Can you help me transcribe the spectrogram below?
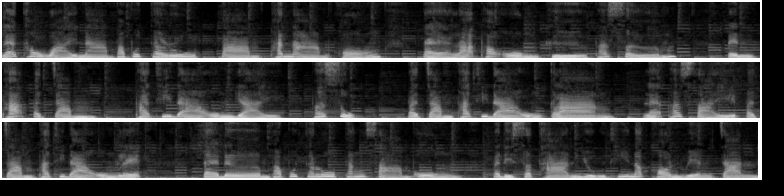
และถวายนามพระพุทธรูปตามพระนามของแต่ละพระองค์คือพระเสริม เป็นพระประจำพระธิดาองค์ใหญ่ พระสุขประจำพระธิดาองค์กลาง และพระใสประจำพระธิดาองค์เล็ก แต่เดิมพระพุทธรูปทั้งสามองค์ ประดิษฐานอยู่ที่นครเวียงจันทร์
